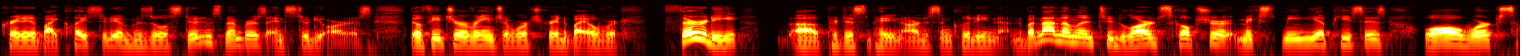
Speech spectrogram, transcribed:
created by Clay Studio of Missoula students, members, and studio artists. They'll feature a range of works created by over 30 uh, participating artists, including, but not limited to large sculpture, mixed media pieces, wall works,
